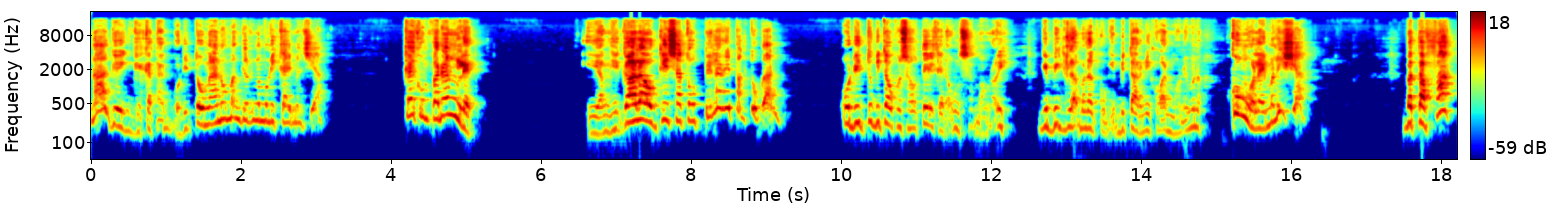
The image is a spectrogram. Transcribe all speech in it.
nagyoy gikatagbo dito ngano man gyud nga mulikay man siya. Kay kung pananglit, iyang higala og kisa to pilari pagtugan. O dito bitaw ko sa hotel kada unsa man oy gibigla man ako gibitar ni kuan mo ni mo na, kung walay mali siya. But the fact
